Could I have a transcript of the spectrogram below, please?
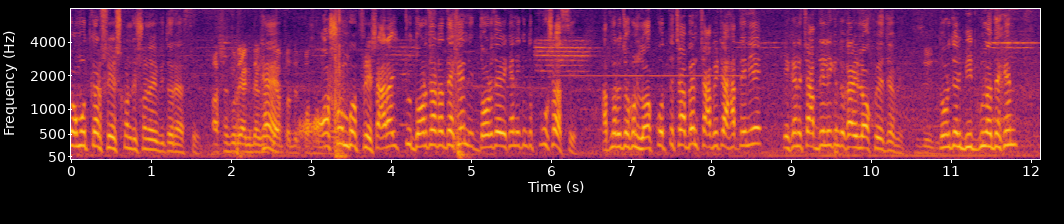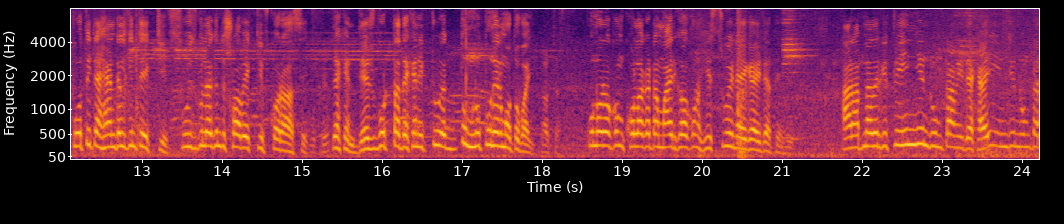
চমৎকার ফ্রেশ কন্ডিশনের ভিতরে আছে। আশা করি এক হ্যাঁ আপনাদের অসম্ভব ফ্রেশ আর একটু দরজাটা দেখেন দরজার এখানে কিন্তু পুশ আছে। আপনারা যখন লক করতে চাবেন চাবিটা হাতে নিয়ে এখানে চাপ দিলে কিন্তু গাড়ি লক হয়ে যাবে। দরজার বিটগুলো দেখেন প্রতিটা হ্যান্ডেল কিন্তু অ্যাক্টিভ সুইচগুলো কিন্তু সব অ্যাক্টিভ করা আছে। দেখেন ড্যাশবোর্ডটা দেখেন একটু একদম নতুনের মতো ভাই। আচ্ছা। কোনো রকম খোলাকাটা মাইর খাওয়া কোনো হিস্ট্রি নেই গাড়িটাতে। আর আপনাদেরকে একটু ইঞ্জিন রুমটা আমি দেখাই। ইঞ্জিন রুমটা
